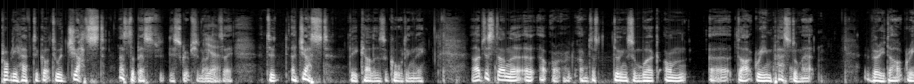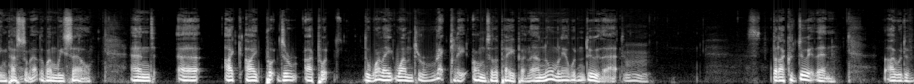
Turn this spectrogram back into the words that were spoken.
probably have to got to adjust. That's the best description I Yeah. can say. To adjust the colours accordingly. I've just done. A, a, a, I'm just doing some work on uh, dark green Pastelmat, very dark green Pastelmat, the one we sell, and uh, I I put I put the 181 directly onto the paper. Now normally I wouldn't do that, but I could do it then. I would have,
